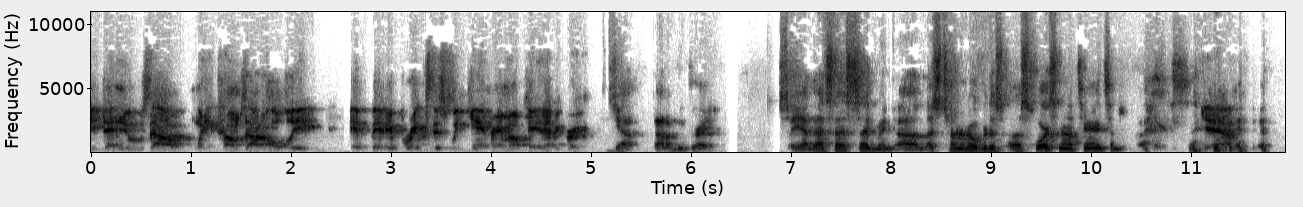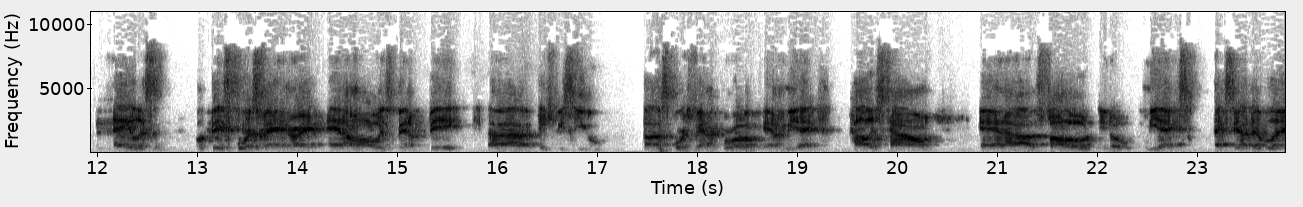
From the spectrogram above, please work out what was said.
get that news out when it comes out. Hopefully, it, it, it, breaks this weekend for MLK. That'd be great. Yeah, that'll be great. So yeah, that's that segment. Uh, let's turn it over to uh, sports now, Terrence. yeah. Hey, listen, I'm a big sports fan, right? And I've always been a big HBCU uh, uh, sports fan. I grew up in a college town and uh, followed, you know, MEAC, CIAA,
